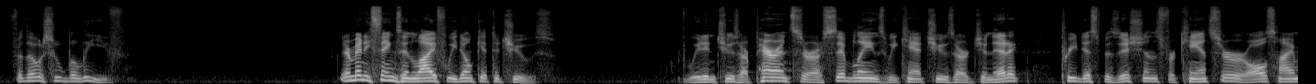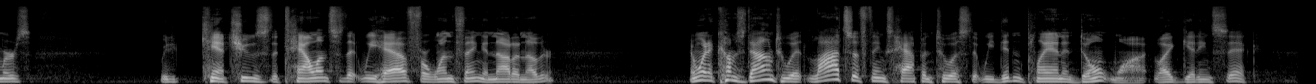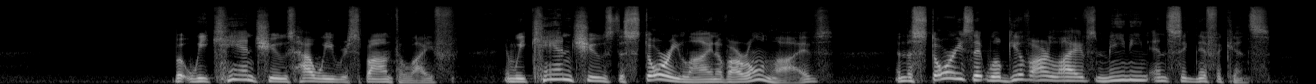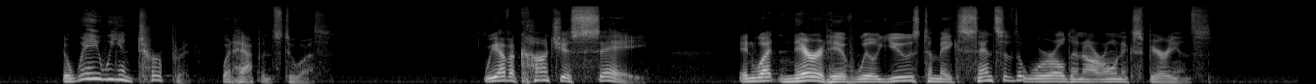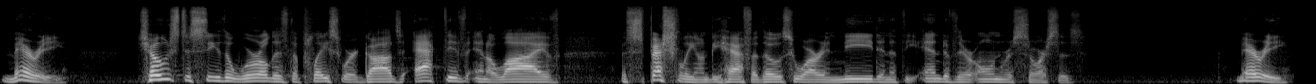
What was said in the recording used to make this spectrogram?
for those who believe. There are many things in life we don't get to choose. We didn't choose our parents or our siblings. We can't choose our genetic predispositions for cancer or Alzheimer's. We can't choose the talents that we have for one thing and not another. And when it comes down to it, lots of things happen to us that we didn't plan and don't want, like getting sick. But we can choose how we respond to life, and we can choose the storyline of our own lives and the stories that will give our lives meaning and significance, the way we interpret what happens to us. We have a conscious say in what narrative we'll use to make sense of the world and our own experience. Mary chose to see the world as the place where God's active and alive, especially on behalf of those who are in need and at the end of their own resources. Mary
